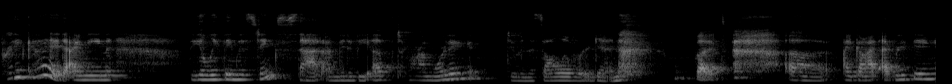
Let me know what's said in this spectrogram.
pretty good. I mean, the only thing that stinks is that I'm gonna be up tomorrow morning doing this all over again. but uh, I got everything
